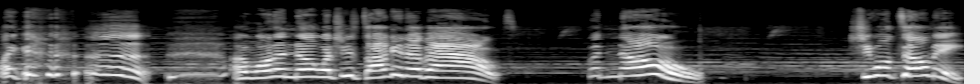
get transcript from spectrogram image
Like, I want to know what she's talking about. But no! She won't tell me!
